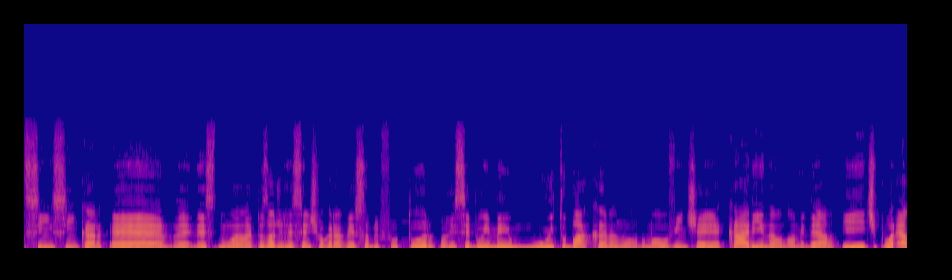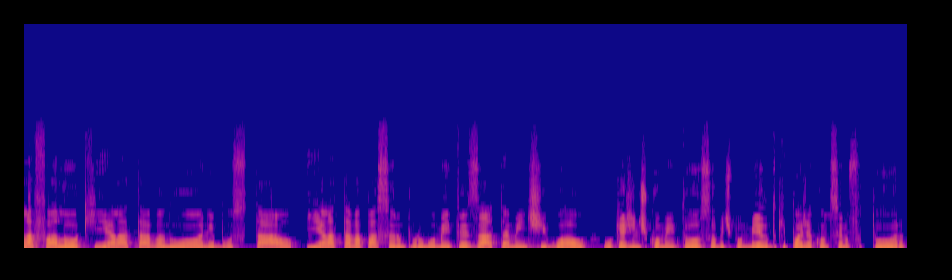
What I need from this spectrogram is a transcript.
sim, sim, cara. É, nesse, num episódio recente que eu gravei sobre futuro, eu recebi um e-mail muito bacana de uma ouvinte aí, Karina é o nome dela. E, tipo, ela falou que ela tava no ônibus tal, e ela tava passando por um momento exatamente igual o que a gente comentou sobre, tipo, medo do que pode acontecer no futuro,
